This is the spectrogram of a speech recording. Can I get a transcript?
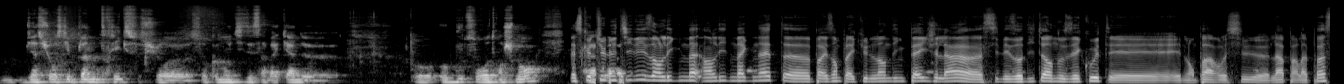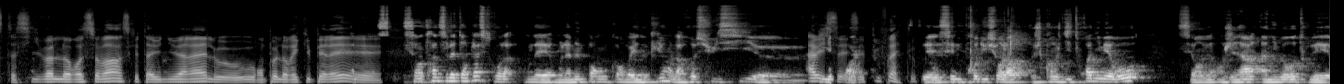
bien sûr aussi plein de tricks sur sur comment utiliser Sarbacane au, bout de son retranchement. Est-ce que tu euh, l'utilises en lead, en lead magnet, euh, par exemple avec une landing page là, euh, si les auditeurs nous écoutent et, ne l'ont pas reçu là par la poste, s'ils veulent le recevoir, est-ce que tu as une URL où, on peut le récupérer C'est en train de se mettre en place parce qu'on on, l'a même pas encore envoyé à nos clients, on l'a reçu ici. ah oui, c'est, tout frais. C'est, une production. Alors quand je dis trois numéros, c'est en, général un numéro tous les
